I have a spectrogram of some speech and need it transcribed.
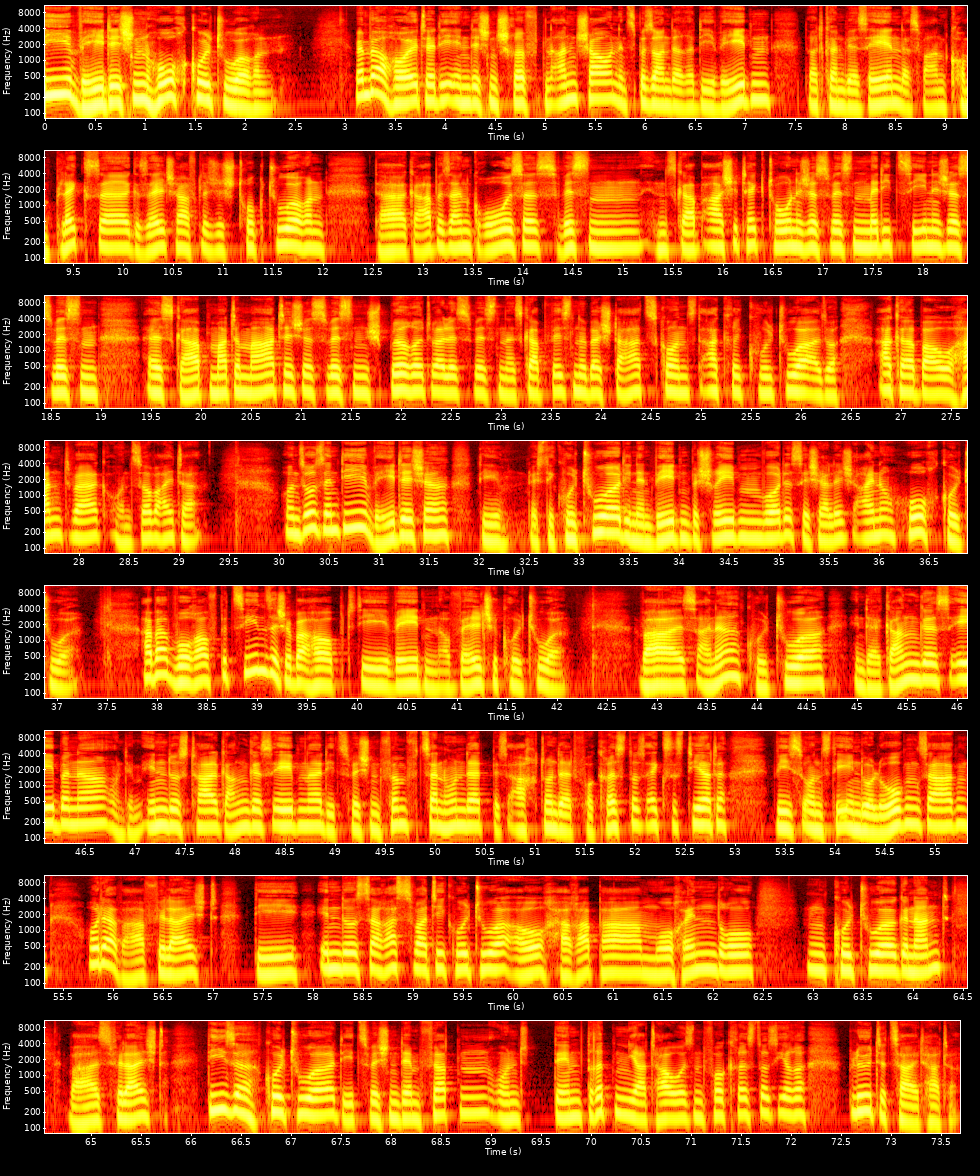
Die vedischen Hochkulturen. Wenn wir heute die indischen Schriften anschauen, insbesondere die Veden, dort können wir sehen, das waren komplexe gesellschaftliche Strukturen. Da gab es ein großes Wissen, es gab architektonisches Wissen, medizinisches Wissen, es gab mathematisches Wissen, spirituelles Wissen, es gab Wissen über Staatskunst, Agrikultur, also Ackerbau, Handwerk und so weiter. Und so sind die vedische, die, das ist die Kultur, die in den Veden beschrieben wurde, sicherlich eine Hochkultur. Aber worauf beziehen sich überhaupt die Veden? Auf welche Kultur? War es eine Kultur in der Gangesebene und im Industal Gangesebene, die zwischen 1500 bis 800 vor Christus existierte, wie es uns die Indologen sagen? Oder war vielleicht die Indus-Saraswati-Kultur, auch Harappa, Mohendro-Kultur genannt, war es vielleicht diese Kultur, die zwischen dem vierten und dem dritten Jahrtausend vor Christus ihre Blütezeit hatte.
